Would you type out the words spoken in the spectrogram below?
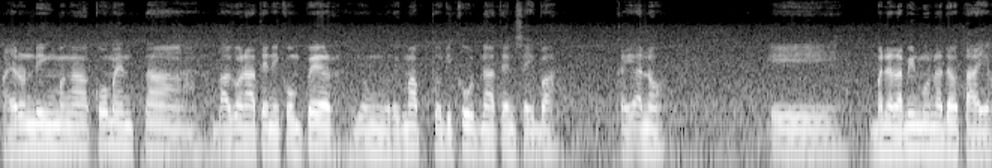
Mayroon ding mga comment na bago natin i-compare yung remap to decode natin sa iba. Kay ano, eh, manalamin muna daw tayo.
